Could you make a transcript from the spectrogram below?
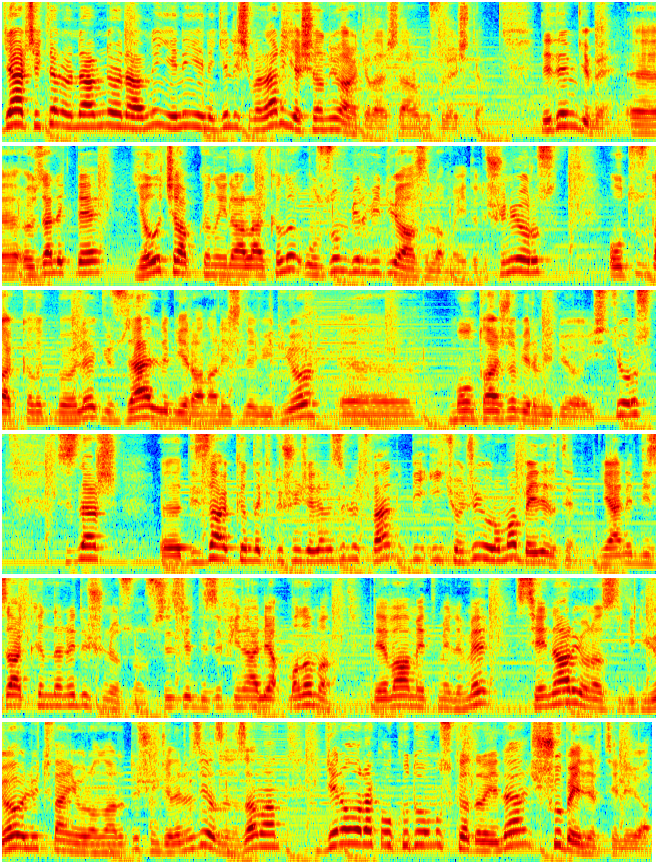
Gerçekten önemli önemli yeni yeni gelişmeler yaşanıyor arkadaşlar bu süreçte. Dediğim gibi e, özellikle Yalı Çapkını ile alakalı uzun bir video hazırlamayı da düşünüyoruz. 30 dakikalık böyle güzel bir analizli video, e, montajlı bir video istiyoruz. Sizler e, dizi hakkındaki düşüncelerinizi lütfen bir ilk önce yoruma belirtin. Yani dizi hakkında ne düşünüyorsunuz? Sizce dizi final yapmalı mı? Devam etmeli mi? Senaryo nasıl gidiyor? Lütfen yorumlarda düşüncelerinizi yazınız ama genel olarak okuduğumuz kadarıyla şu belirtiliyor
